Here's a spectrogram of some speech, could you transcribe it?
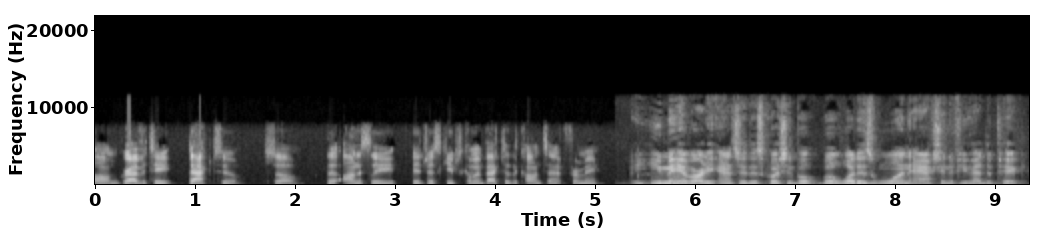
um, gravitate back to. So the, honestly, it just keeps coming back to the content for me. You may have already answered this question, but but what is one action if you had to pick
